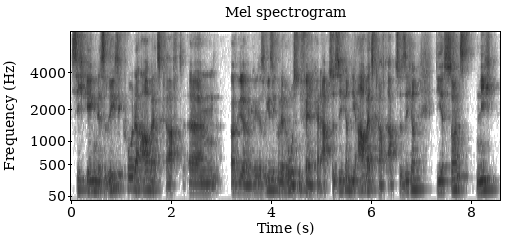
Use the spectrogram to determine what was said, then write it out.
sich gegen das Risiko der Arbeitskraft, ähm, also das Risiko der Berufsunfähigkeit abzusichern, die Arbeitskraft abzusichern, die es sonst nicht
